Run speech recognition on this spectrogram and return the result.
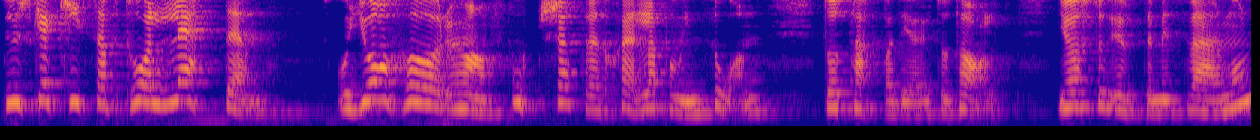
Du ska kissa på toaletten! Och jag hör hur han fortsätter att skälla på min son. Då tappade jag det totalt. Jag stod ute med svärmor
